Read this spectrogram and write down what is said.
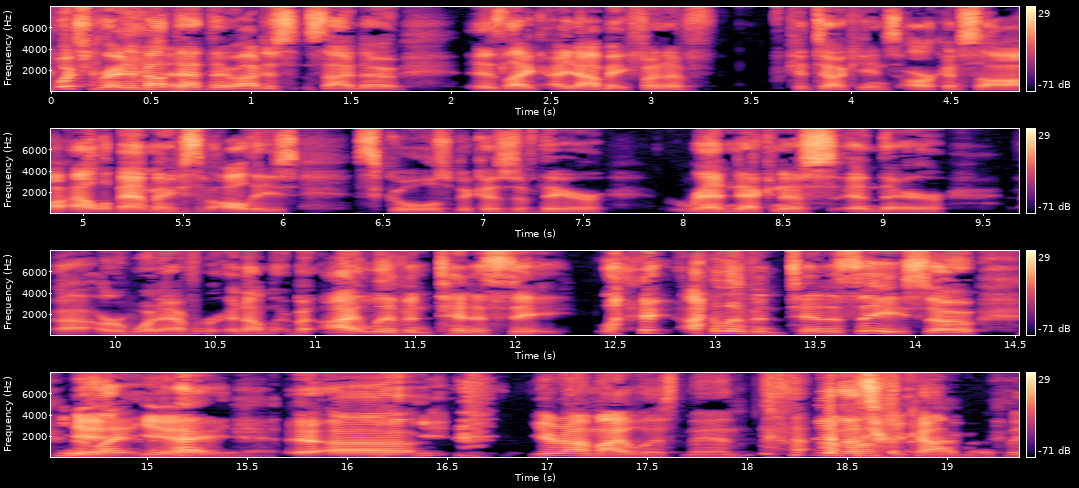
What's great about that, though, I just side note is like you know I make fun of Kentuckians, Arkansas, Alabama, because of all these schools because of their redneckness and their uh, or whatever, and I'm like, but I live in Tennessee, like I live in Tennessee, so yeah, like, yeah, hey, yeah. uh, You- you're on my list, man. Yeah, I'm from right. Chicago. so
